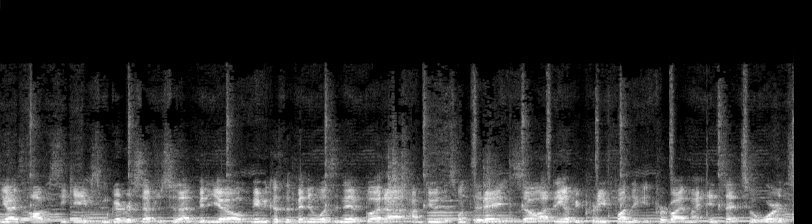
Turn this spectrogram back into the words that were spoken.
You guys obviously gave some good receptions to that video, maybe because Nevena was in it, but uh, I'm doing this one today. So I think it'll be pretty fun to provide my insight towards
